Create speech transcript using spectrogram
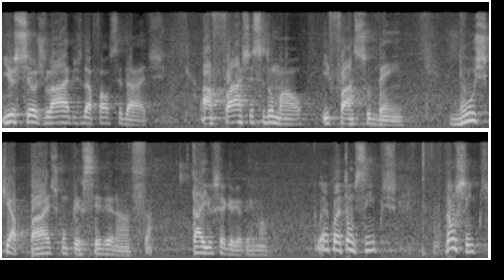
e os seus lábios da falsidade. Afaste-se do mal e faça o bem. Busque a paz com perseverança. Está aí o segredo, irmão. É coisa tão simples, tão simples.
